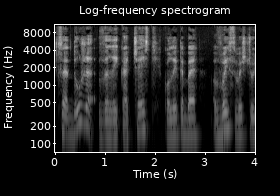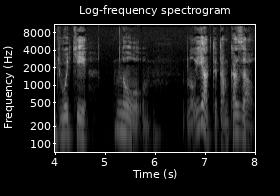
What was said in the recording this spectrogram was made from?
це дуже велика честь, коли тебе висвищуть в оті. Ну, ну, як ти там казав?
